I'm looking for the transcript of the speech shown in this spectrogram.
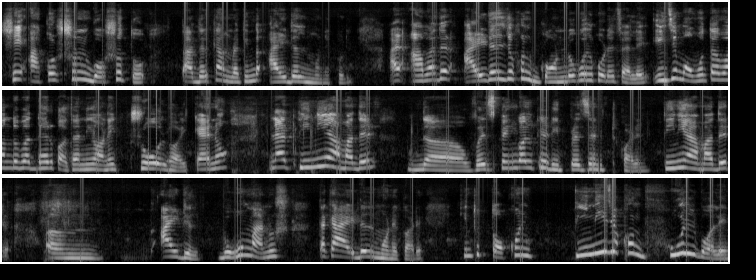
সেই আকর্ষণ বশত তাদেরকে আমরা কিন্তু আইডল মনে করি। আর আমাদের আইডল যখন গন্ডগোল করে ফেলে, এই যে মমতা বন্দ্যোপাধ্যায়ের কথা নিয়ে অনেক ট্রোল হয়, কেন? না, তিনি আমাদের ওয়েস্ট বেঙ্গলকে রিপ্রেজেন্ট করেন। তিনি আমাদের আইডল, বহু মানুষ তাকে আইডল মনে করে। কিন্তু তখন তিনি যখন ভুল বলেন,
